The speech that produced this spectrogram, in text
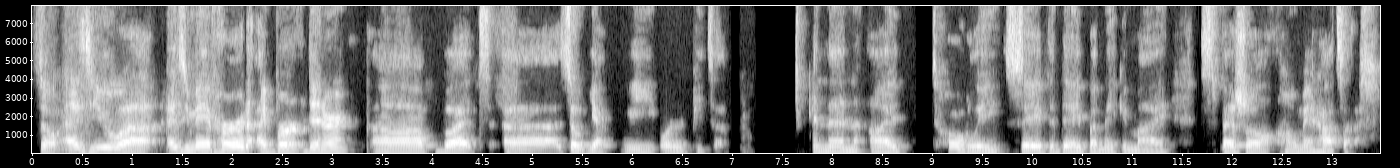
So as you uh, as you may have heard, I burnt dinner. Uh, but uh, so yeah, we ordered pizza, and then I totally saved the day by making my special homemade hot sauce.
